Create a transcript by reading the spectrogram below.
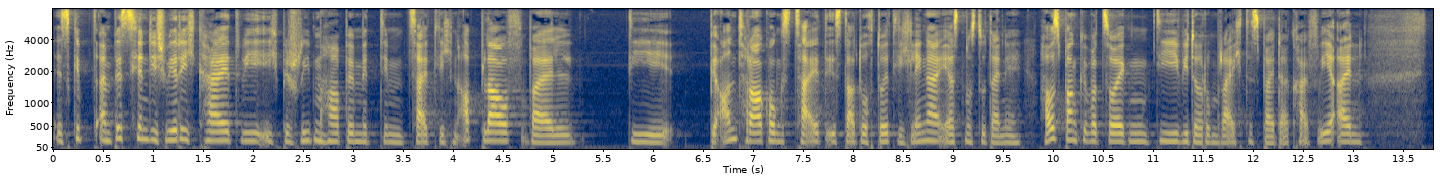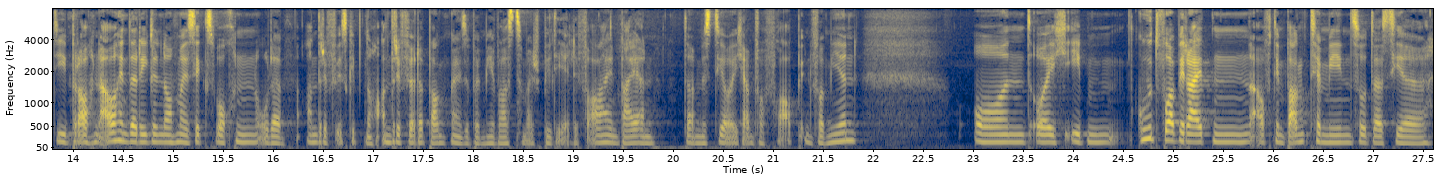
Es gibt ein bisschen die Schwierigkeit, wie ich beschrieben habe, mit dem zeitlichen Ablauf, weil die Beantragungszeit ist dadurch deutlich länger. Erst musst du deine Hausbank überzeugen, die wiederum reicht es bei der KfW ein. Die brauchen auch in der Regel nochmal sechs Wochen oder andere, es gibt noch andere Förderbanken. Also bei mir war es zum Beispiel die LFA in Bayern. Da müsst ihr euch einfach vorab informieren und euch eben gut vorbereiten auf den Banktermin, sodass ihr,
